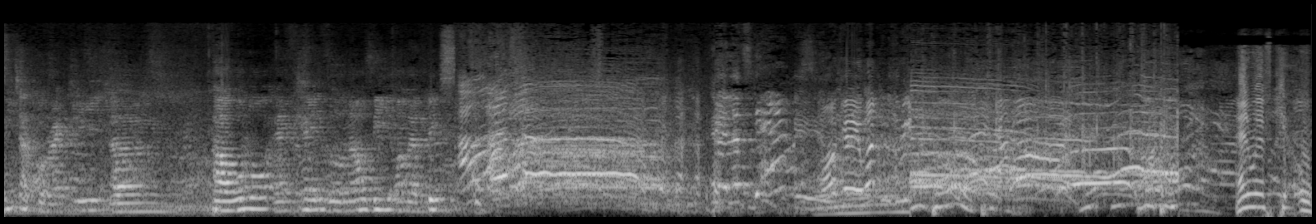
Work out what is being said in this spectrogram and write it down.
Zita correctly, um, Paolo and Kate will now be on that big stage. Okay, let's dance. Okay, one, two, three. And with K- oh,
